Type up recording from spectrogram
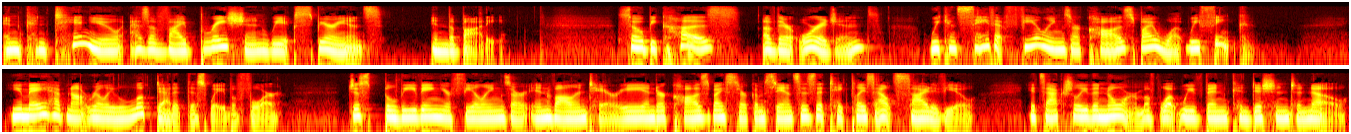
and continue as a vibration we experience in the body. So, because of their origins, we can say that feelings are caused by what we think. You may have not really looked at it this way before, just believing your feelings are involuntary and are caused by circumstances that take place outside of you. It's actually the norm of what we've been conditioned to know.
